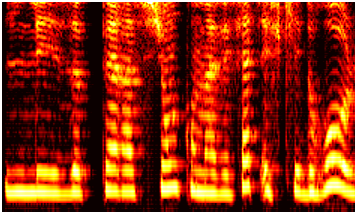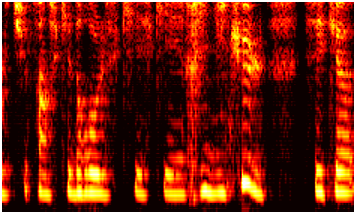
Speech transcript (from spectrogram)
les opérations qu'on m'avait faites et ce qui est drôle, tu, enfin ce qui est drôle, ce qui est, ce qui est ridicule, c'est que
